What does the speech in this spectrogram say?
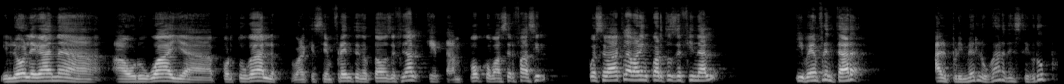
y luego le gana a Uruguay, a Portugal, o al que se enfrente en octavos de final, que tampoco va a ser fácil, pues se va a clavar en cuartos de final y va a enfrentar al primer lugar de este grupo.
